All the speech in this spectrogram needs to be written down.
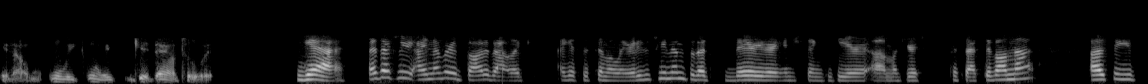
You know, when we when we get down to it. Yeah, that's actually I never thought about like I guess the similarities between them. So that's very very interesting to hear um, like your perspective on that. Uh, so you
